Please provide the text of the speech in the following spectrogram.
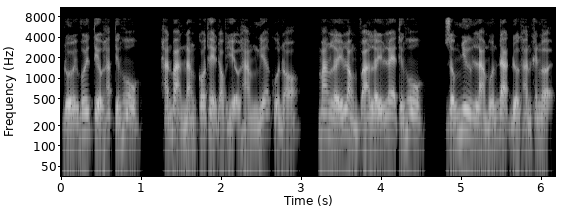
đối với tiểu hắc tiếng hô, hắn bản năng có thể đọc hiểu hàm nghĩa của nó, mang lấy lòng và lấy le tiếng hô, giống như là muốn đạt được hắn khen ngợi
